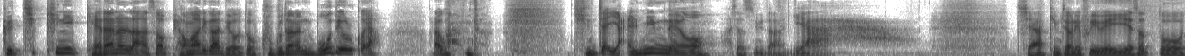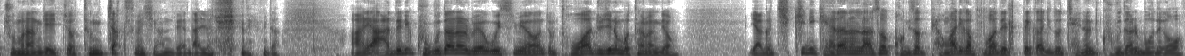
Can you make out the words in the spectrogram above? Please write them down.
그 치킨이 계란을 낳아서 병아리가 되어도 구구단은 못 외울 거야. 라고 합니다. 진짜 얄밉네요. 하셨습니다. 이야. 자, 김태훈의 프리웨이에서 또 주문하는 게 있죠. 등짝 스매싱 한 대 날려주셔야 됩니다. 아니, 아들이 구구단을 외우고 있으면 좀 도와주지는 못할 망정. 야, 그 치킨이 계란을 낳아서 거기서 병아리가 부화될 때까지도 쟤는 구구단을 못 외워.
